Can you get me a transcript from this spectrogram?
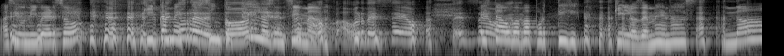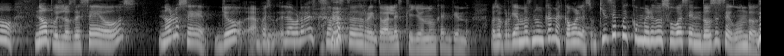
así universo, quítame estos cinco kilos de encima. Por favor, deseo, deseo. Esta uva va por ti, kilos de menos. No, no, pues los deseos, no lo sé. Yo, ah, pues, la verdad es que son estos rituales que yo nunca entiendo. O sea, porque además nunca me acabo las... ¿Quién se puede comer dos uvas en 12 segundos?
